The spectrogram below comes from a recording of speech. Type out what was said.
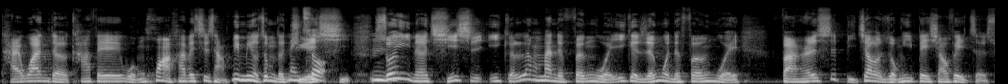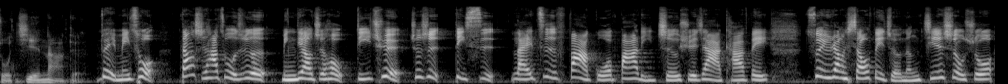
台湾的咖啡文化、咖啡市场并没有这么的崛起，所以呢，其实一个浪漫的氛围，一个人文的氛围。反而是比较容易被消费者所接纳的。对，没错。当时他做了这个民调之后，的确就是第四，来自法国巴黎哲学家的咖啡，最让消费者能接受，说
